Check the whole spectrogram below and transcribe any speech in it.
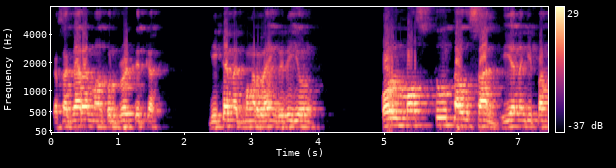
kasagaran mga converted ka gikan nag mga laing reliyon almost 2,000 iyan ang gipang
